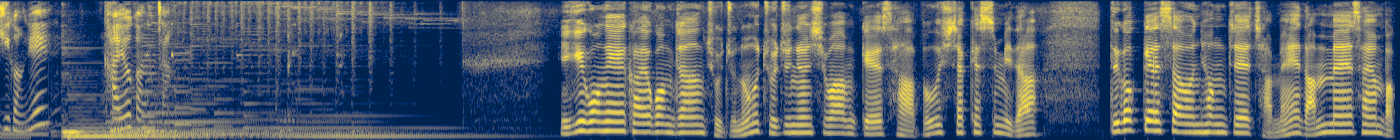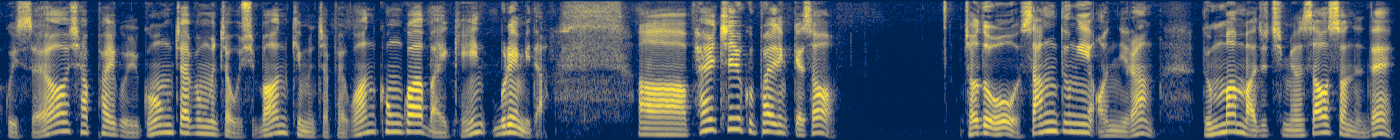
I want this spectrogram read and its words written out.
이기광의 가요광장 이기광의 가요광장 조준호, 조준현 씨와 함께 4부 시작했습니다. 뜨겁게 싸운 형제, 자매, 남매 사연 받고 있어요. 샵8910, 짧은 문자 50원, 긴 문자 100원, 콩과 마이케인 무료입니다. 어, 8798님께서 저도 쌍둥이 언니랑 눈만 마주치면 싸웠었는데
